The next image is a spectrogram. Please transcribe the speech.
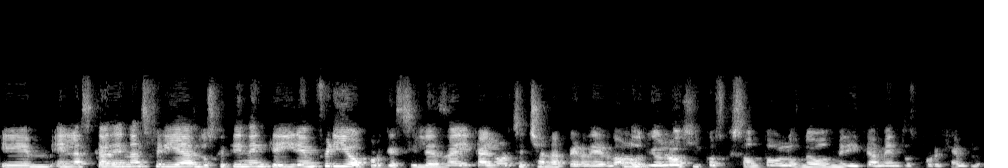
Em, en las cadenas frías, los que tienen que ir en frío, porque si les da el calor se echan a perder, ¿no? Los biológicos, que son todos los nuevos medicamentos, por ejemplo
